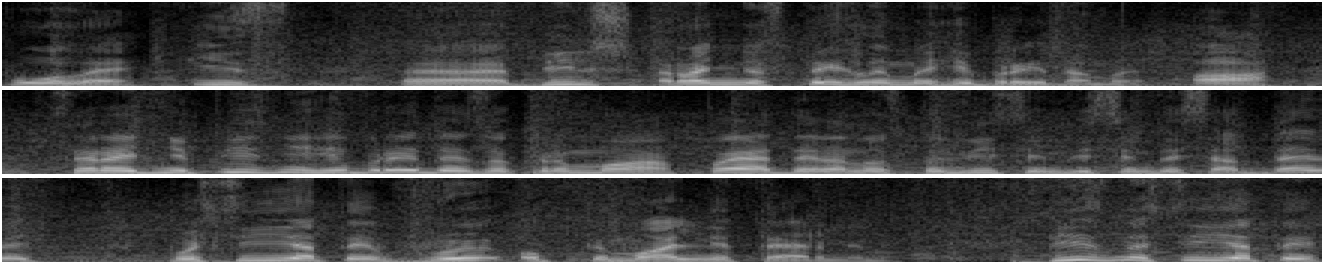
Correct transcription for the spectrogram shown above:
поле із е, більш ранньостиглими гібридами. А середньопізні гібриди, зокрема P9889, посіяти в оптимальні терміни. Пізно сіяти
